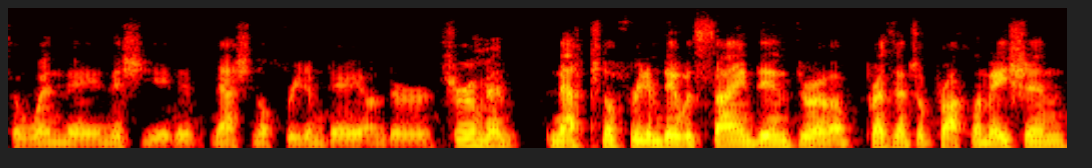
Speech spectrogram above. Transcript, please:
to when they initiated National Freedom Day under Truman. National Freedom Day was signed in through a presidential proclamation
